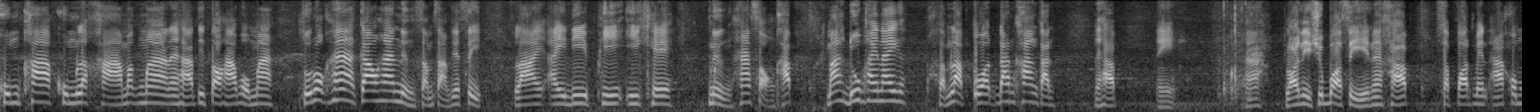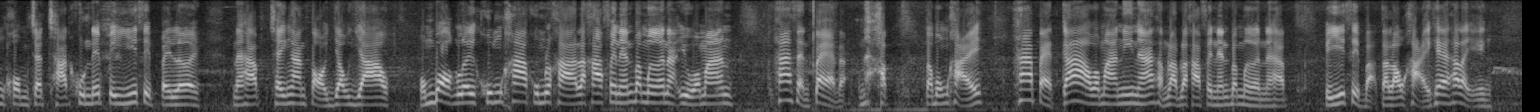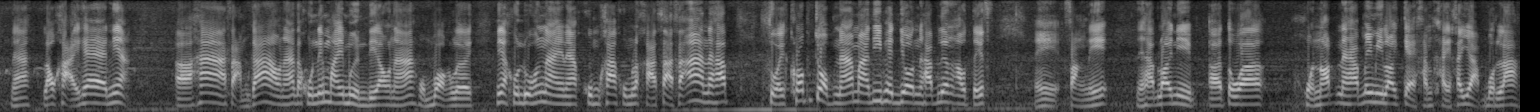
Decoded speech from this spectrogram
คุ้มค่าคุ้มราคามาก ๆ นะครับ ติดต่อหาผมมา 065 951 3374 Line ID PEK 152 ครับ มาดูภายในสำหรับตัวด้านข้างกันนะครับนี่ นะรอยหนีชุบเบาะสีนะครับ สปอตเมนอาร์คมคมๆชัดๆ คุณได้ปี 20 ไปเลยนะครับ ใช้งานต่อยาวๆ ผมบอกเลยคุ้มค่าคุ้มราคา ราคาไฟแนนซ์ประเมินอะอยู่ประมาณ 5 8 0 0 0อะนะครับ แต่ผมขาย 589 ประมาณนี้นะสำหรับราคาไฟแนนซ์ประเมินนะครับ ปี 20อะแต่เราขายแค่เท่าไหร่เองนะเราขายแค่เนี่ยห้าสามเก้านะ แต่คุณได้ไม่หมื่นเดียวนะ ผมบอกเลย เนี่ยคุณดูข้างในนะ คุ้มค่าคุ้มราคาสะอาดสะอ้านนะครับ สวยครบจบนะ มาที่เพชรยนต์นะครับ เรื่องเอาติสนี่ฝั่งนี้ นะครับรอยหนีบเอ่อตัวหัวน็อตนะครับ ไม่มีรอยแกะขันไขขยับบนล่าง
